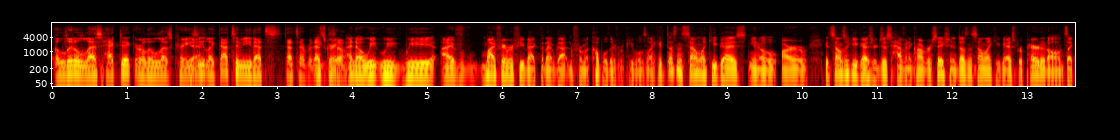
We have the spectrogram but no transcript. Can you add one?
a little less hectic or a little less crazy, Yeah. like that to me, that's that's everything. That's great. So- I know we we we I've my favorite feedback that I've gotten from a couple different people is like it doesn't sound like you guys, you know, are it sounds like you guys are just having a conversation. It doesn't sound like you guys prepared at all. It's like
